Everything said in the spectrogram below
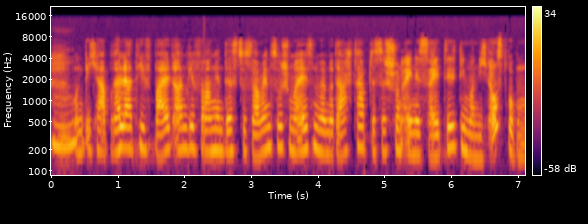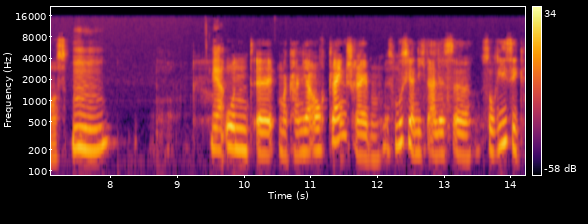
Mhm. Und ich habe relativ bald angefangen, das zusammenzuschmeißen, weil mir gedacht habe, das ist schon eine Seite, die man nicht ausdrucken muss. Mhm. Ja. Und äh, man kann ja auch klein schreiben. Es muss ja nicht alles äh, so riesig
